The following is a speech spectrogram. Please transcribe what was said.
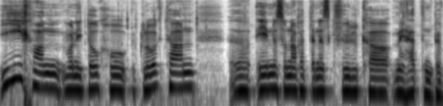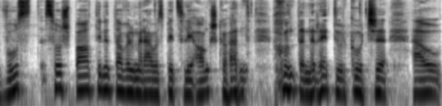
Ich habe, als ich die Doku geschaut habe, eher so nachher dann das Gefühl gehabt, wir hätten bewusst so spät rein da, weil wir auch ein bisschen Angst hatten, kommt dann eine Retourkutsche auch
